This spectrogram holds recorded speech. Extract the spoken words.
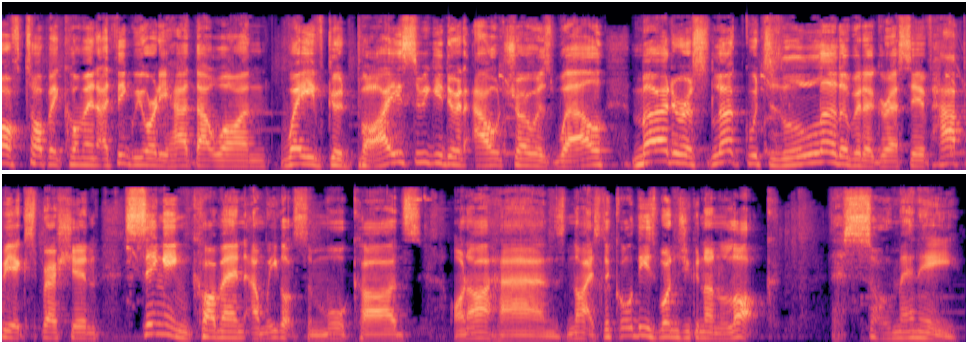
Off-topic comment. I think we already had that one. Wave goodbye, so we can do an outro as well. Murderous look, which is a little bit aggressive. Happy expression. Singing comment. And we got some more cards on our hands. Nice. Look at all these ones you can unlock. There's so many.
